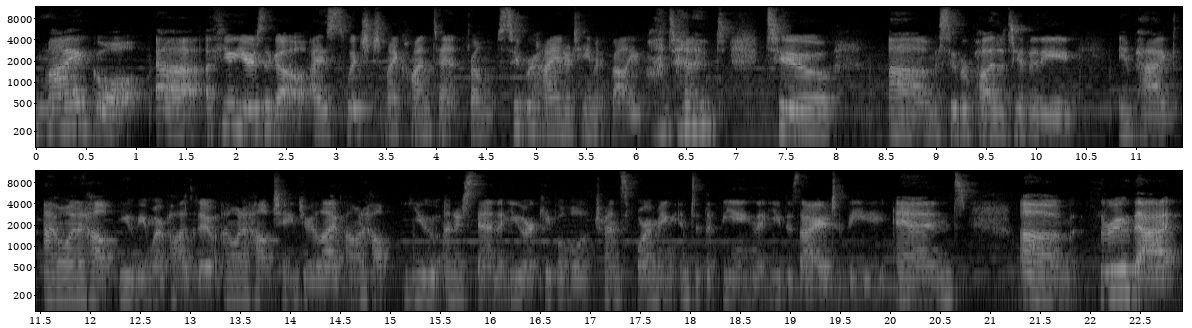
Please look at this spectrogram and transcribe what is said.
my goal, uh, a few years ago, I switched my content from super high entertainment value content to um, super positivity impact. I want to help you be more positive. I want to help change your life. I want to help you understand that you are capable of transforming into the being that you desire to be. And um, through that,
